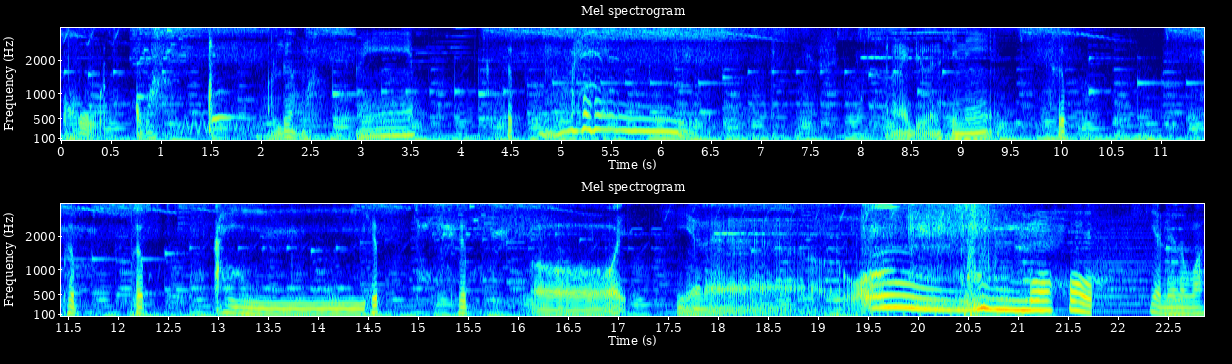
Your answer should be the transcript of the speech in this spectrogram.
โอ้โหเอาวะเอาเรื่องวะแหมฮึบไงดีล่ะทีนี้ฮึบฮึบฮึบไอฮึบฮึบโอ้ยเฮียแล้วโอ้โมโหเฮียเลยแล้ววะ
